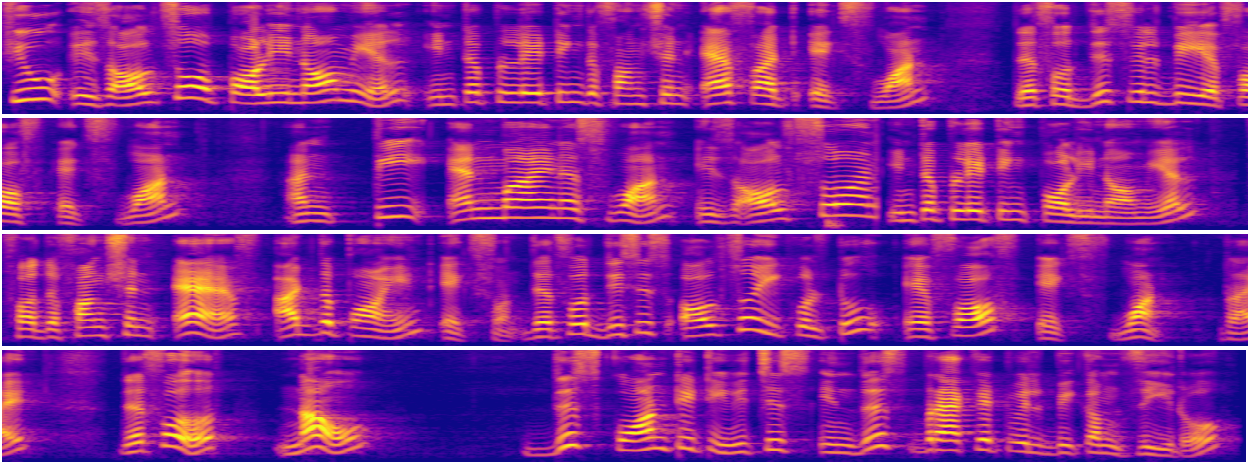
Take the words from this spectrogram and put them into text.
q is also a polynomial interpolating the function f at x 1. Therefore, this will be f of x 1 and p n minus 1 is also an interpolating polynomial for the function f at the point x 1. Therefore, this is also equal to f of x 1 right. Therefore, now, this quantity which is in this bracket will become 0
